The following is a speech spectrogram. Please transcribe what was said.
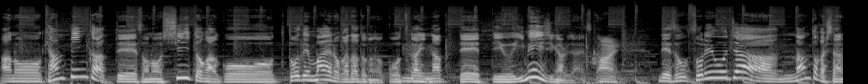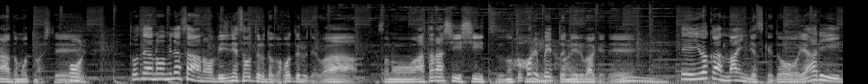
あのキャンピングカーってそのシートがこう当然前の方とかがこうお使いになってっていうイメージがあるじゃないですか。はい、でそそれをじゃあなんとかしたいなと思ってまして、はい当然あの皆さんあのビジネスホテルとかホテルではその新しいシーツのところでベッドに寝るわけで,、うん。で違和感ないんですけどやはり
